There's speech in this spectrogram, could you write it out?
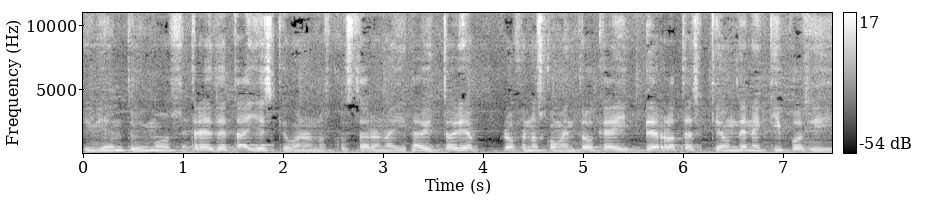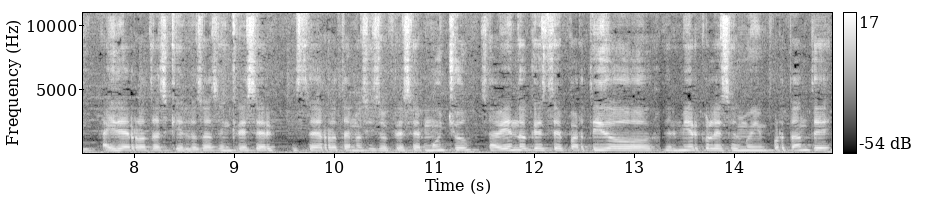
si bien tuvimos tres detalles que bueno nos costaron ahí la victoria. El profe nos comentó que hay derrotas que hunden equipos y hay derrotas que los hacen crecer. Esta derrota nos hizo crecer mucho, sabiendo que este partido del miércoles es muy importante.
